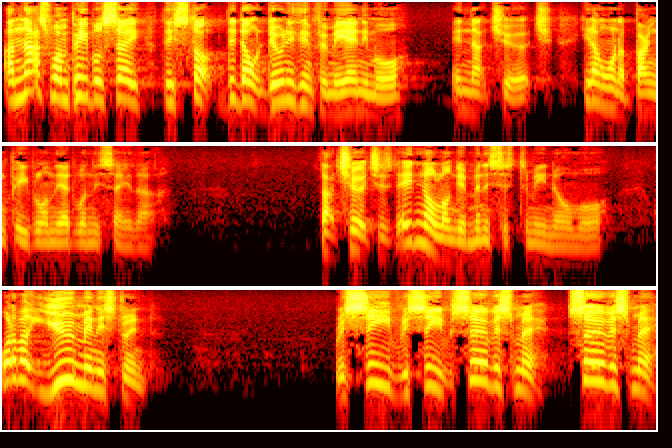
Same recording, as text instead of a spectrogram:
And that's when people say they stop, they don't do anything for me anymore in that church. You don't want to bang people on the head when they say that. That church is, it no longer ministers to me no more. What about you ministering? Receive, receive, service me, service me.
